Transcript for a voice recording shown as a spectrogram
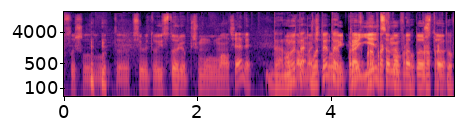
услышал вот э, всю эту историю, почему вы молчали. да, ну это, вот это про Ельцина, про то, что-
